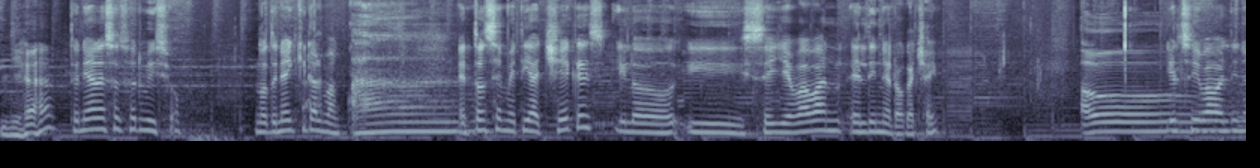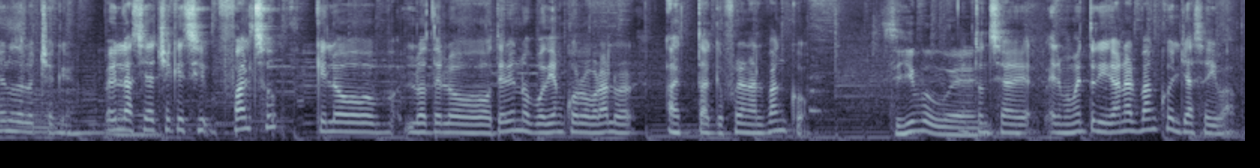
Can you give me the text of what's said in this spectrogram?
¿Ya? Tenían ese servicio. No tenía que ir al banco. Ah. Entonces metía cheques y, lo, y se llevaban el dinero, ¿cachai? Oh. Y él se llevaba el dinero de los cheques. Él hacía cheques falsos que lo- los de los hoteles no podían corroborarlo hasta que fueran al banco. Sí, pues, weón. Entonces, en el momento que gana el banco, él ya se iba.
